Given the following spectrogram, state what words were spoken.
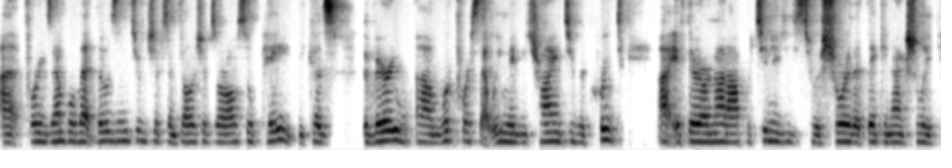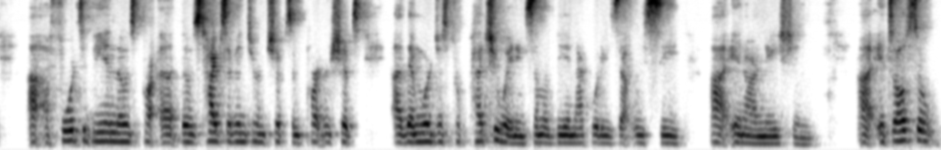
uh, for example, that those internships and fellowships are also paid because the very um, workforce that we may be trying to recruit, uh, if there are not opportunities to assure that they can actually uh, afford to be in those, uh, those types of internships and partnerships, uh, then we're just perpetuating some of the inequities that we see in our nation. Uh, it's also,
